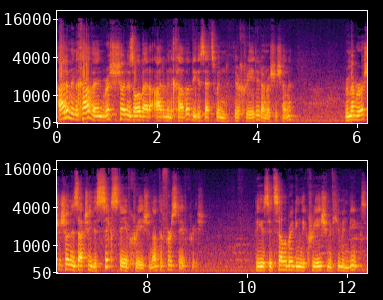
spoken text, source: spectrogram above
Adam and Chava, and Rosh Hashanah is all about Adam and Chava because that's when they're created on Rosh Hashanah. Remember, Rosh Hashanah is actually the sixth day of creation, not the first day of creation, because it's celebrating the creation of human beings.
